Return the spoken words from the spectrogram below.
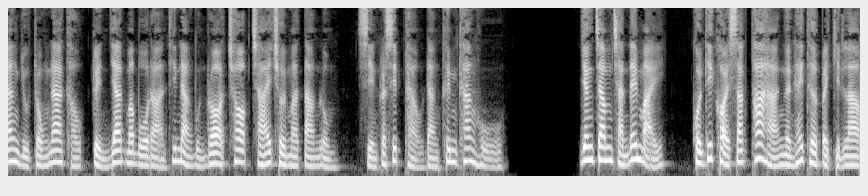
นั่งอยู่ตรงหน้าเขากลิ่นญาติมะโบราณที่นางบุญรอดชอบใช้โชยมาตามลม เสียงกระซิบแผ่วดังขึ้นข้างหู ยังจำฉันได้ไหม คนที่คอยซักผ้าหาเงินให้เธอไปกินเหล้า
